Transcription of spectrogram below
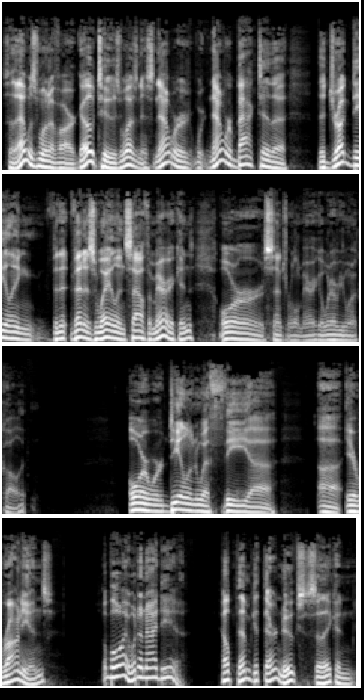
So that was one of our go-tos, wasn't it? So now we're, we're now we're back to the the drug dealing Venezuelan South Americans or Central America, whatever you want to call it, or we're dealing with the uh, uh, Iranians. Oh boy, what an idea! Help them get their nukes so they can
